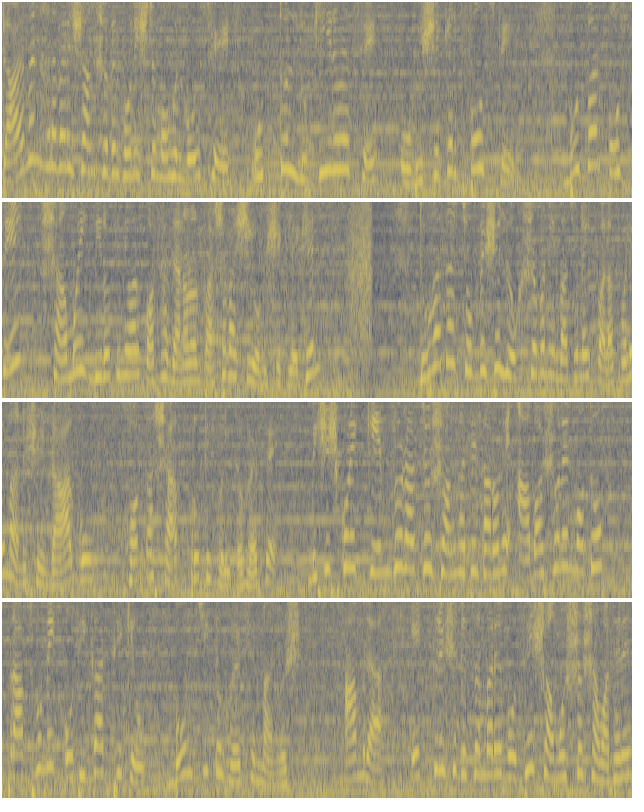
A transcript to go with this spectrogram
ডায়মন্ড হারবারের সাংসদের ঘনিষ্ঠ মহল বলছে, উত্তর লুকিয়ে রয়েছে অভিষেকের পোস্টে। বুধবার পোস্টে সাময়িক বিরতি নেওয়ার কথা জানানোর পাশাপাশি অভিষেক লেখেন দু হাজার চব্বিশের লোকসভা নির্বাচনের ফলাফলে মানুষের রাগ ও হতাশা প্রতিফলিত হয়েছে। বিশেষ করে কেন্দ্র রাজ্য সংঘাতের কারণে আবাসনের মতো প্রাথমিক অধিকার থেকেও বঞ্চিত হয়েছেন মানুষ। আমরা একত্রিশে ডিসেম্বরের মধ্যে সমস্যা সমাধানের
